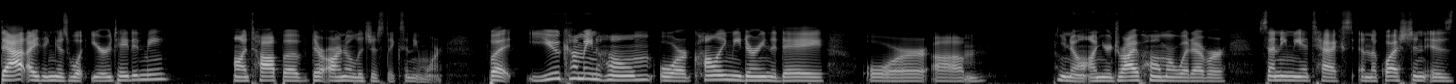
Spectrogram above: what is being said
That I think is what irritated me on top of there are no logistics anymore. But you coming home or calling me during the day or um you know, on your drive home or whatever, sending me a text and the question is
